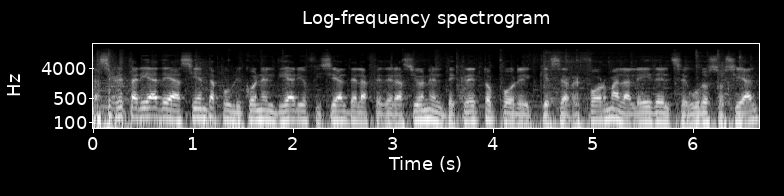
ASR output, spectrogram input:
La Secretaría de Hacienda publicó en el Diario Oficial de la Federación el decreto por el que se reforma la ley del Seguro Social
